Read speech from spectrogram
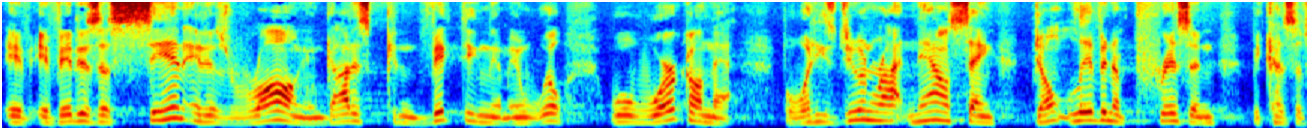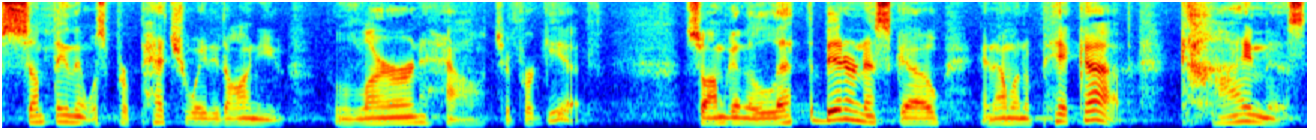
if, if it is a sin, it is wrong, and God is convicting them, and we'll, we'll work on that. But what he's doing right now is saying, don't live in a prison because of something that was perpetuated on you. Learn how to forgive. So I'm going to let the bitterness go and I'm going to pick up kindness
